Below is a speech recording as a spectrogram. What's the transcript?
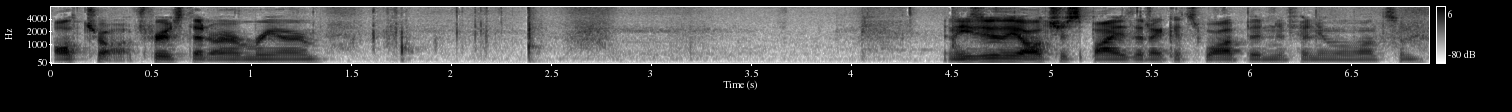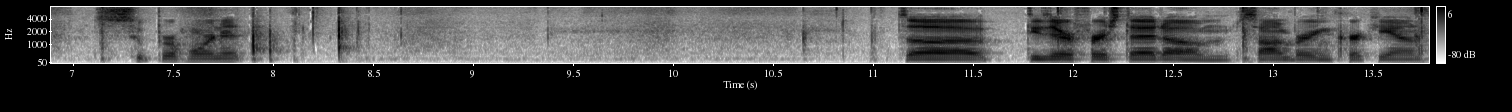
Ultra First Dead Armory Arm. And these are the Ultra Spies that I could swap in if anyone wants them. Super Hornet. Uh, these are first dead um, Somber and Kirkion.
